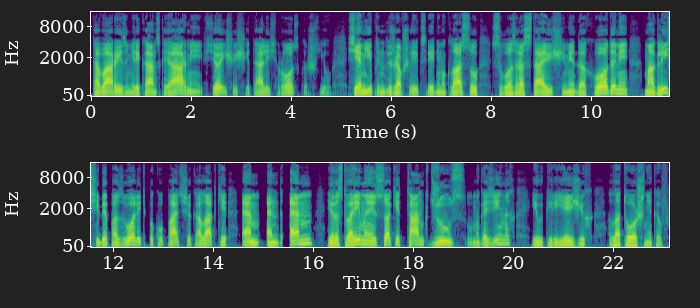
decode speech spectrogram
товары из американской армии все еще считались роскошью. Семьи, принадлежавшие к среднему классу с возрастающими доходами, могли себе позволить покупать шоколадки M&M и растворимые соки Танк Джус в магазинах и у переезжих латошников.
